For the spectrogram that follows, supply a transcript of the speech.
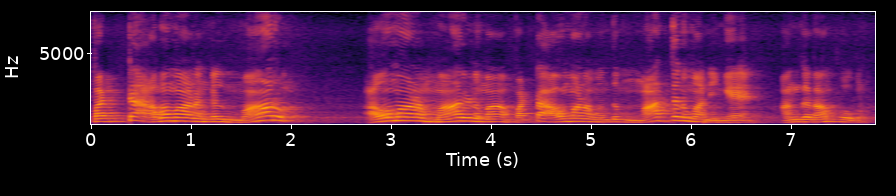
பட்ட அவமானங்கள் மாறும். அவமானம் மாறணுமா? பட்ட அவமானம் வந்து மாற்றணுமா நீங்கள் அங்கே தான் போகணும்.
